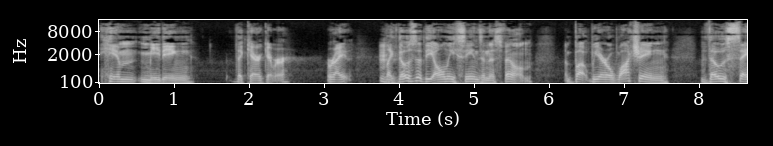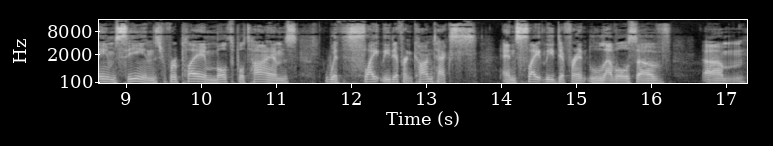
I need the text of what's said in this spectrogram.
him meeting the caregiver, right? Like those are the only scenes in this film, but we are watching those same scenes replay multiple times with slightly different contexts and slightly different levels of um,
